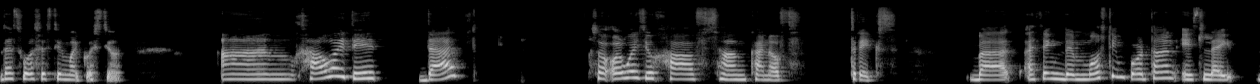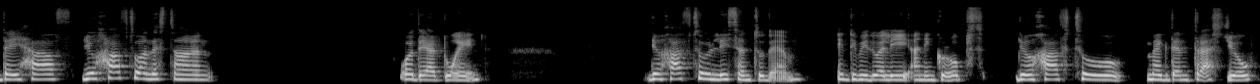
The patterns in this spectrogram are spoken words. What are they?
that was still my question and how i did that so always you have some kind of tricks. But i think the most important is like they have you have to understand what they are doing. You have to listen to them individually and in groups. You have to make them trust you.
